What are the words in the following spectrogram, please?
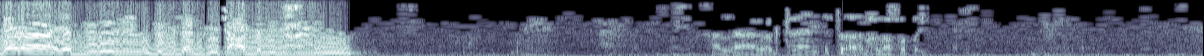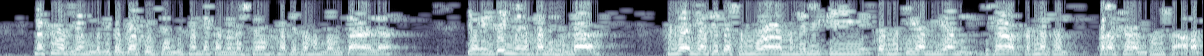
ولا يبذلون جهدا في تعلم المعاني خلها وقت ثاني خلاص طيب Nasihat yang begitu bagus yang disampaikan oleh Syekh Hafizahullah Ta'ala Yang intinya Alhamdulillah Hendaknya kita semua memiliki perhatian yang besar terhadap pelajaran bahasa Arab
